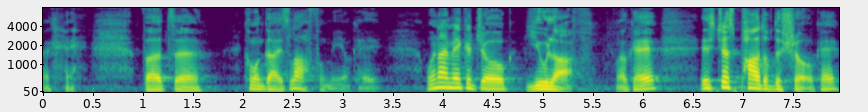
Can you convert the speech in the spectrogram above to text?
Okay. But uh, come on, guys, laugh for me, okay? When I make a joke, you laugh, okay? It's just part of the show, okay?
